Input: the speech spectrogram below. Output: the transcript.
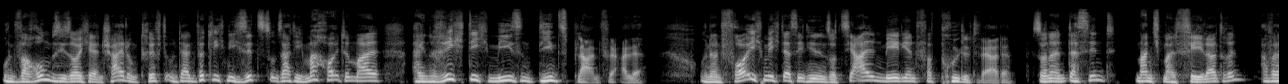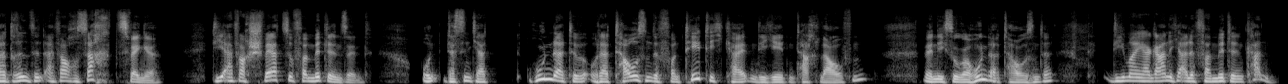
und warum sie solche Entscheidungen trifft und dann wirklich nicht sitzt und sagt, ich mache heute mal einen richtig miesen Dienstplan für alle. Und dann freue ich mich, dass ich in den sozialen Medien verprügelt werde. Sondern das sind manchmal Fehler drin, aber da drin sind einfach auch Sachzwänge, die einfach schwer zu vermitteln sind. Und das sind ja Hunderte oder Tausende von Tätigkeiten, die jeden Tag laufen, wenn nicht sogar Hunderttausende, die man ja gar nicht alle vermitteln kann.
